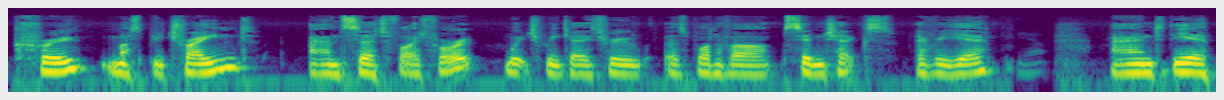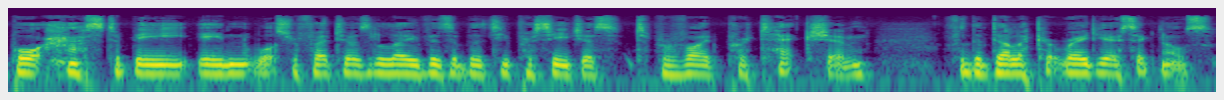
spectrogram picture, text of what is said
crew must be trained and certified for it, which we go through as one of our sim checks every year. And the airport has to be in what's referred to as low visibility procedures to provide protection for the delicate radio signals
